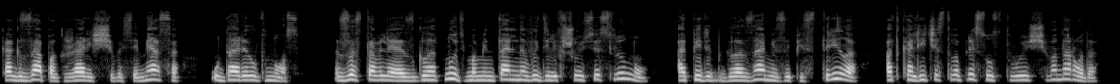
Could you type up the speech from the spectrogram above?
как запах жарящегося мяса ударил в нос, заставляя сглотнуть моментально выделившуюся слюну, а перед глазами запестрило от количества присутствующего народа.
